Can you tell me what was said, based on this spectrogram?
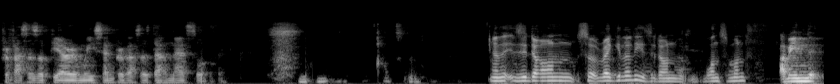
professors up here, and we send professors down there, sort of thing. Excellent. And is it on so regularly? Is it on once a month? I mean,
